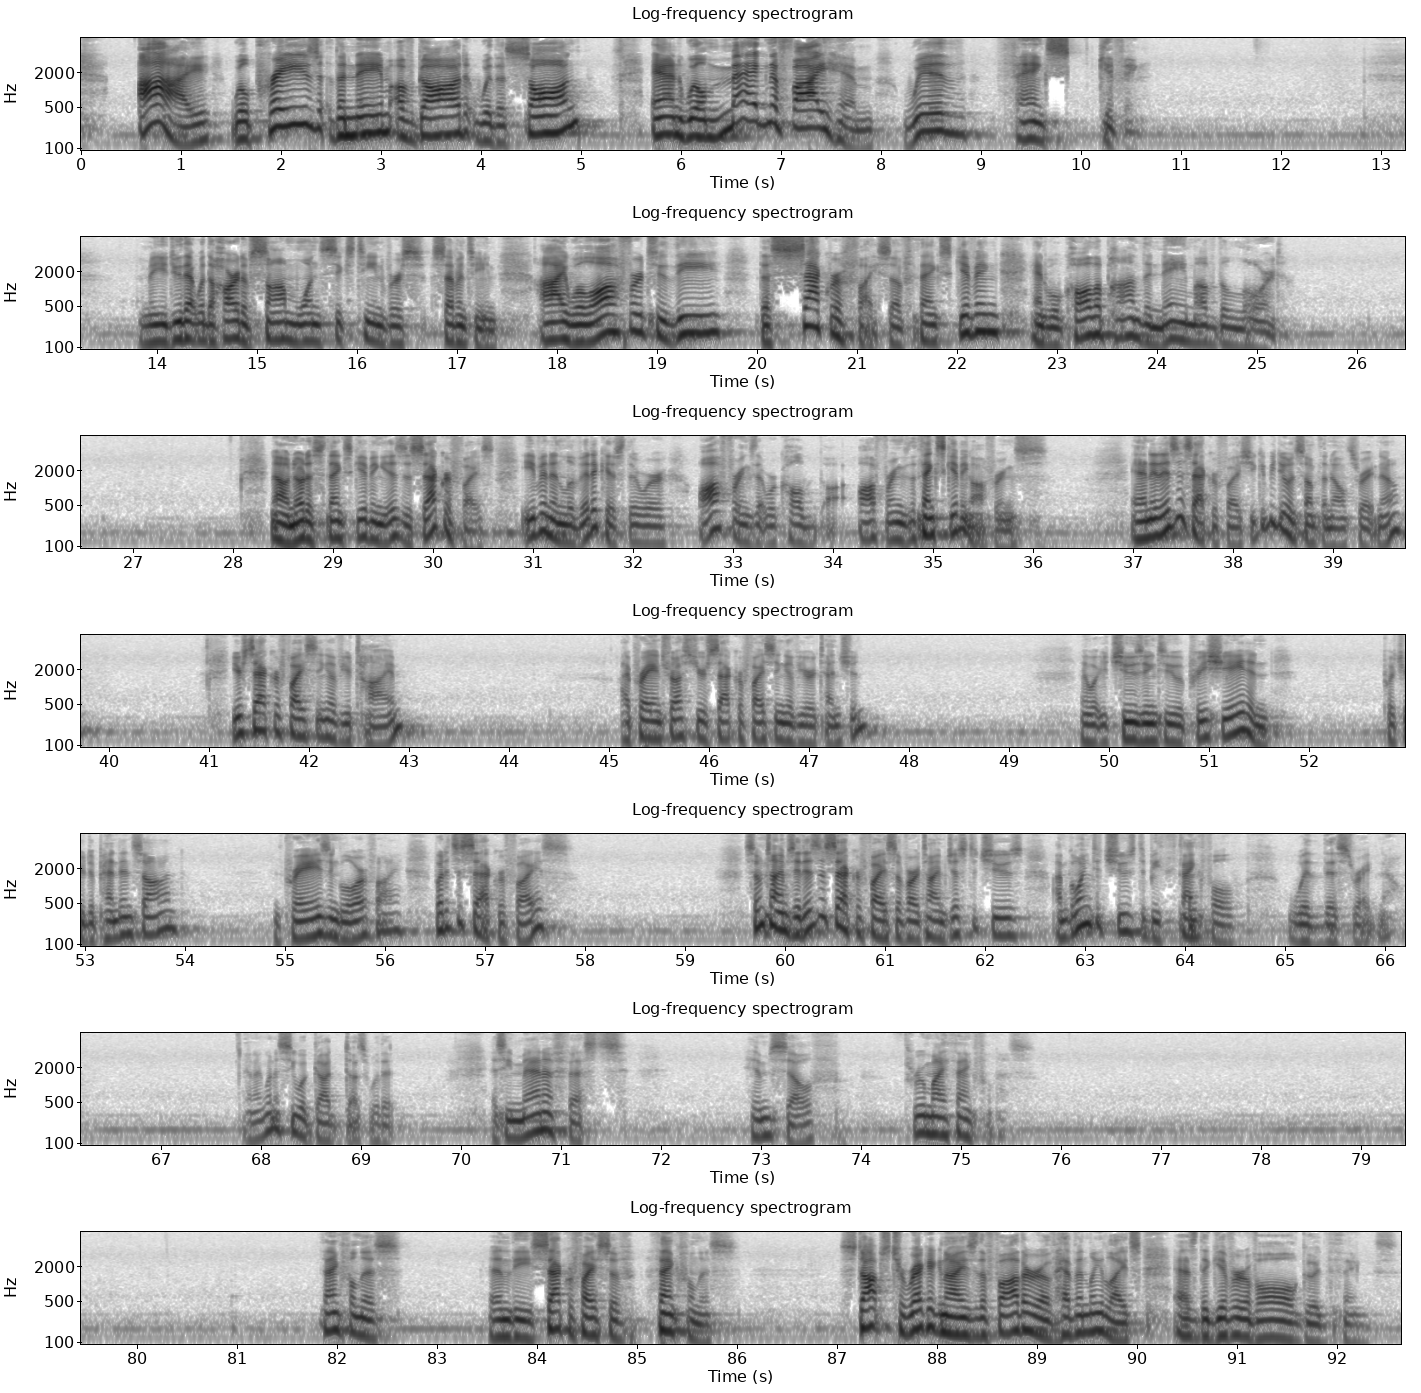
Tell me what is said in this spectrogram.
I will praise the name of God with a song and will magnify him with thanksgiving. May you do that with the heart of Psalm 116, verse 17. I will offer to thee the sacrifice of thanksgiving and will call upon the name of the Lord. Now, notice thanksgiving is a sacrifice. Even in Leviticus, there were offerings that were called uh, offerings, the thanksgiving offerings. And it is a sacrifice. You could be doing something else right now. You're sacrificing of your time I pray and trust you're sacrificing of your attention and what you're choosing to appreciate and put your dependence on and praise and glorify. But it's a sacrifice. Sometimes it is a sacrifice of our time just to choose, I'm going to choose to be thankful with this right now. And I'm going to see what God does with it as He manifests Himself through my thankfulness. Thankfulness and the sacrifice of thankfulness stops to recognize the Father of heavenly lights as the giver of all good things.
